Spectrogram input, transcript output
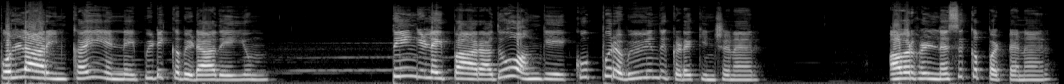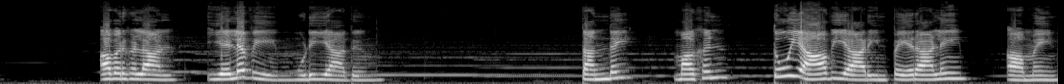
பொல்லாரின் கை என்னை பிடிக்க விடாதேயும். தீங்கிழைப்பார் அதோ அங்கே குப்புற விழுந்து கிடக்கின்றனர். அவர்கள் நசுக்கப்பட்டனர். அவர்களால் எழவே முடியாது. தந்தை மகன் தூய ஆவியாரின் பெயராலே ஆமேன்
